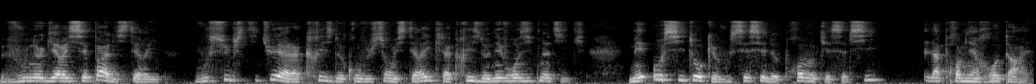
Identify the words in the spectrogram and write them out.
Vous ne guérissez pas l'hystérie, vous substituez à la crise de convulsion hystérique la crise de névrose hypnotique. Mais aussitôt que vous cessez de provoquer celle-ci, la première reparaît.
